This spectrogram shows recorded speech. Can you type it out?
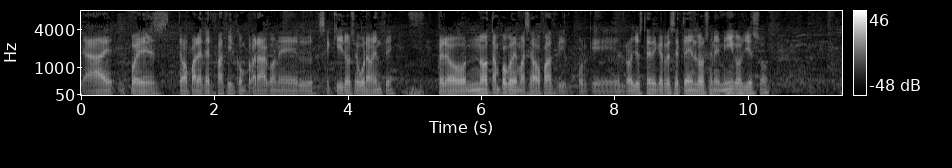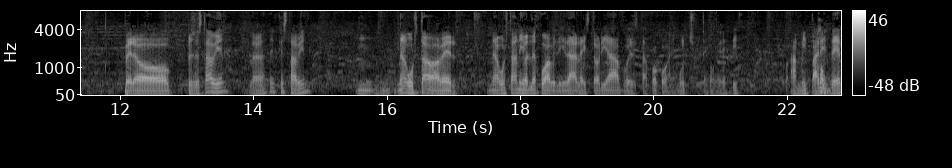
ya, eh, pues te va a parecer fácil comparado con el Sekiro seguramente. Pero no tampoco demasiado fácil, porque el rollo este de que reseten los enemigos y eso. Pero pues está bien, la verdad es que está bien. Mm, me ha gustado, a ver, me ha gustado a nivel de jugabilidad. La historia, pues tampoco hay mucho, tengo que decir. A mi parecer,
